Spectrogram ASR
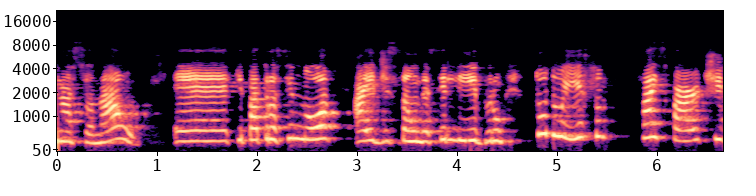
Nacional, é, que patrocinou a edição desse livro. Tudo isso faz parte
